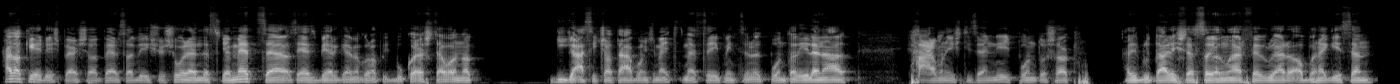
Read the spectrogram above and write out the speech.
Hát a kérdés persze, persze a végső sorrend lesz, hogy a Metzel, az Esbjergel, meg a Rapid Bukaresttel vannak gigászi csatában, és Metzel egyébként 15 ponttal élen áll, hárman is 14 pontosak. Hát brutális lesz a január-február, abban egészen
